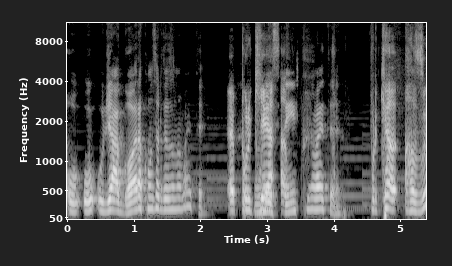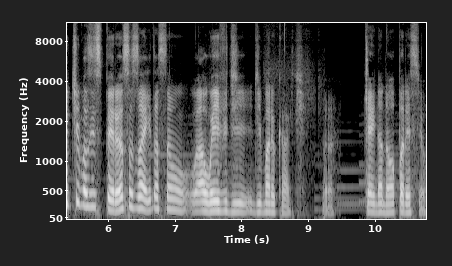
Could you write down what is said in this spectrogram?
O, o, o de agora com certeza não vai ter. É porque. O recente a, não vai ter. Porque a, as últimas esperanças ainda são a wave de, de Mario Kart. Né? Que ainda não apareceu.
